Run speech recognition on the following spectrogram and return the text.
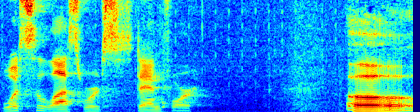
What's the last word stand for? Uh,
